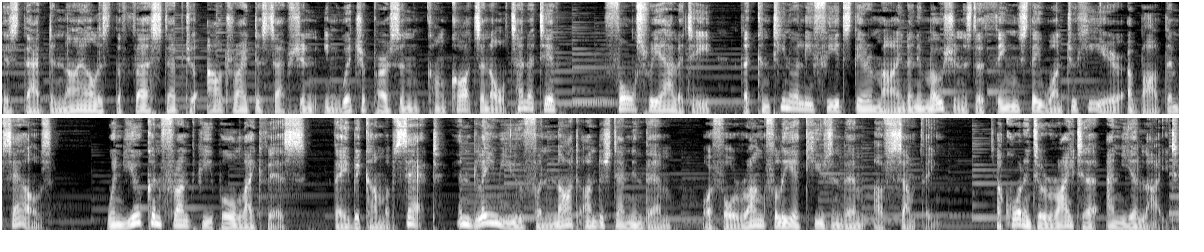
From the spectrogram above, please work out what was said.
is that denial is the first step to outright deception in which a person concocts an alternative, false reality that continually feeds their mind and emotions the things they want to hear about themselves. When you confront people like this, they become upset and blame you for not understanding them or for wrongfully accusing them of something. According to writer Anya Light,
